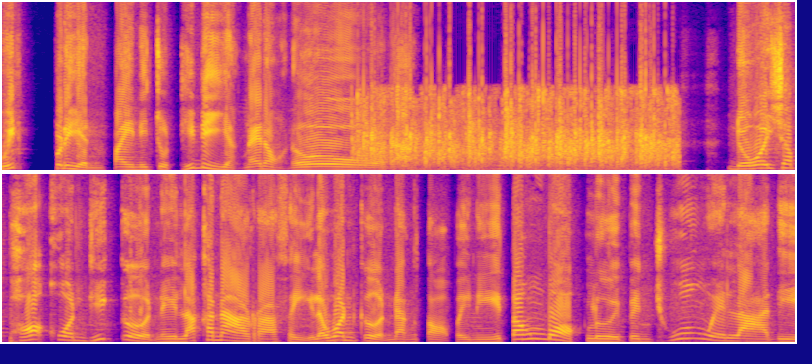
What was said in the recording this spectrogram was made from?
วิตเปลี่ยนไปในจุดที่ดีอย่างแน่นอนโอ้นะ โดยเฉพาะคนที่เกิดในลัคนาราศีและวันเกิดดังต่อไปนี้ต้องบอกเลยเป็นช่วงเวลาดี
